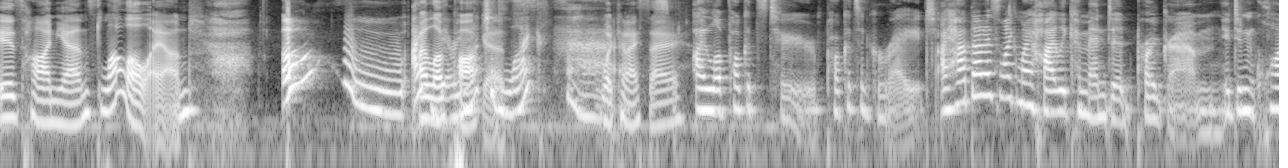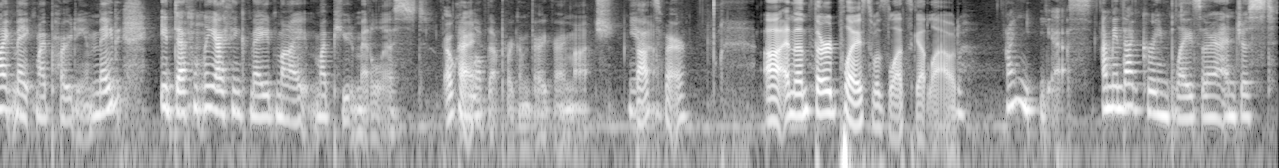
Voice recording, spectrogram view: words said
is Han Yan's La La Land. Oh, I, I love very pockets. much like What can I say? I love pockets too. Pockets are great. I had that as like my highly commended program. It didn't quite make my podium. Maybe it definitely I think made my my pewter medalist. Okay. I love that program very very much. Yeah. That's fair. Uh, and then third place was Let's Get Loud. I yes. I mean that green blazer and just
